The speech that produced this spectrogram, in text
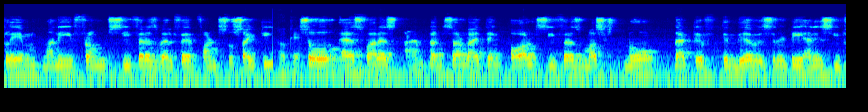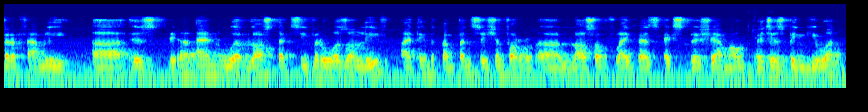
claim money from Seafarers Welfare Fund Society. Okay. So as far as I'm concerned, I think all seafarers must know that if in their vicinity any seafarer family uh, is there and who have lost that seafarer who was on leave, I think the compensation for uh, loss of life as ex gratia amount which is being given,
